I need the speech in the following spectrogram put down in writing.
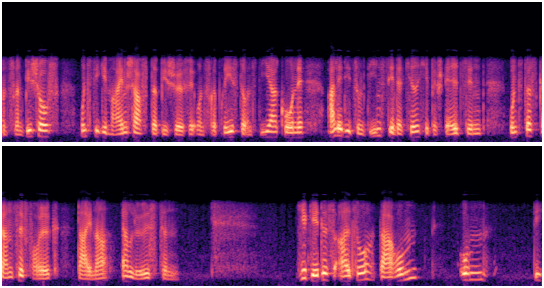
unseren Bischof und die Gemeinschaft der Bischöfe, unsere Priester und Diakone, alle, die zum Dienst in der Kirche bestellt sind, und das ganze Volk deiner Erlösten. Hier geht es also darum, um die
